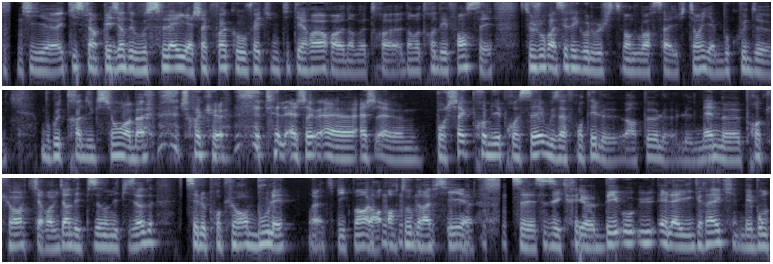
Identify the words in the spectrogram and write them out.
qui, euh, qui se fait un plaisir de vous slay à chaque fois que vous faites une petite erreur euh, dans votre, euh, dans votre défense. C'est toujours assez rigolo justement de voir ça. Effectivement, il y a beaucoup de, beaucoup de traductions. Euh, bah, je crois que à chaque- euh, à chaque- euh, pour chaque premier procès, vous affrontez le, un peu le, le même euh, procureur qui revient d'épisode en épisode. C'est le procureur Boulet. Voilà, typiquement. Alors, orthographié, euh, c'est écrit euh, B-O-U-L-A-Y. Mais bon,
